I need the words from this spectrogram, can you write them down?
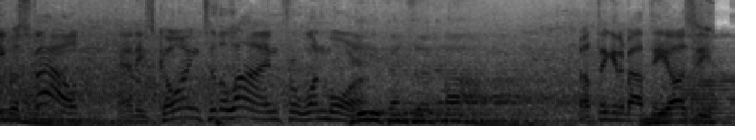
He was fouled, and he's going to the line for one more. Defensive foul. Well, thinking about the Aussie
